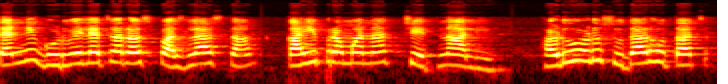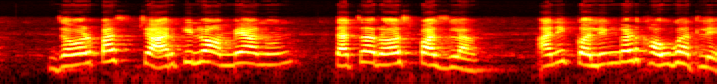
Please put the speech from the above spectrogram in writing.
त्यांनी गुडवेल्याचा रस पाजला असता काही प्रमाणात चेतना आली. हळूहळू सुधार होताच जवळपास चार किलो आंबे आणून त्याचा रस पाजला आणि कलिंगड खाऊ घातले.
